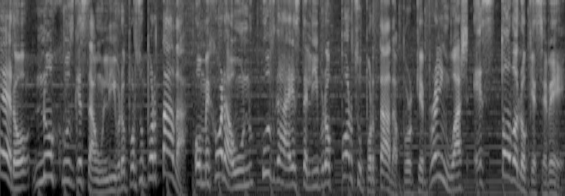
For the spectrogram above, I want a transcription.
Pero no juzgues a un libro por su portada, o mejor aún, juzga a este libro por su portada, porque Brainwash es todo lo que se ve.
